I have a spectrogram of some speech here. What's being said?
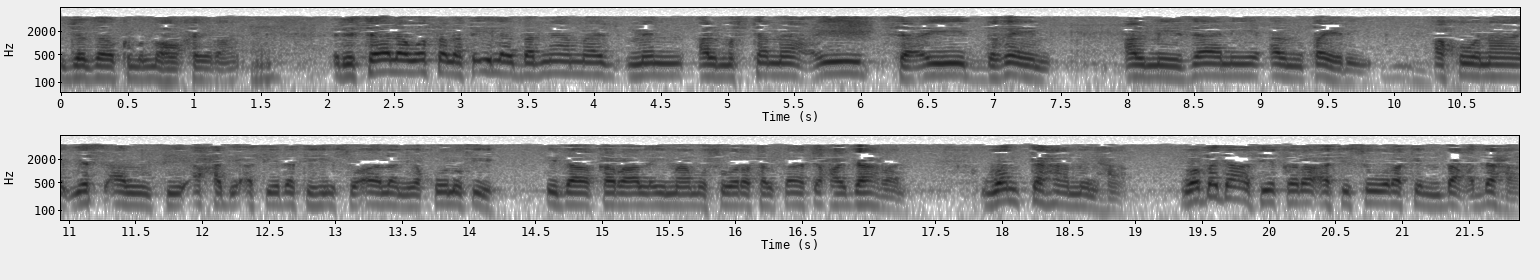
جزاكم الله خيرا رسالة وصلت إلى البرنامج من المستمع عيد سعيد دغيم الميزاني المطيري أخونا يسأل في أحد أسئلته سؤالا يقول فيه إذا قرأ الإمام سورة الفاتحة جهرا وانتهى منها وبدأ في قراءة سورة بعدها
